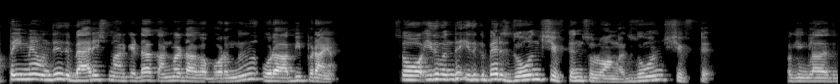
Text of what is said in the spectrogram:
அப்பயுமே வந்து இது பேரிஷ் மார்க்கெட்டாக கன்வெர்ட் ஆக போகிறதுன்னு ஒரு அபிப்பிராயம். ஸோ இது வந்து இதுக்கு பேர் ஜோன் ஷிஃப்ட்னு சொல்லுவாங்க. ஜோன் ஷிஃப்ட் ஓகேங்களா? இது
